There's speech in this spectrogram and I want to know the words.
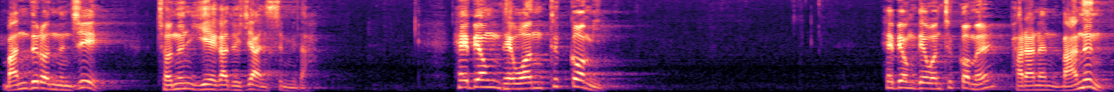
만들었는지 저는 이해가 되지 않습니다. 해병대원 특검이 해병대원 특검을 바라는 많은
